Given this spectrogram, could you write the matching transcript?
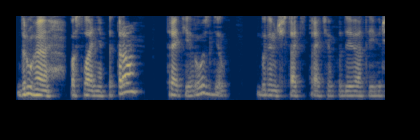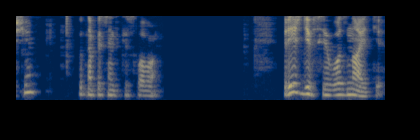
Друге послання Петра, третій розділ. Будемо читати з 3 по 9 вірші. Тут написані такі слова. Прежде всего знайте,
